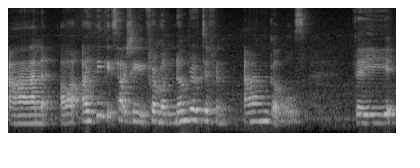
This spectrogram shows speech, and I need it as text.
And I think it's actually from a number of different angles, the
